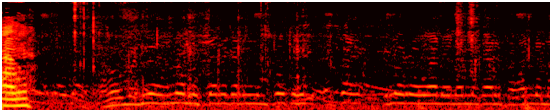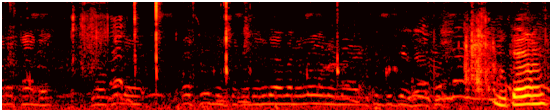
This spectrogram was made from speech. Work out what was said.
tahu. Mungkin.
